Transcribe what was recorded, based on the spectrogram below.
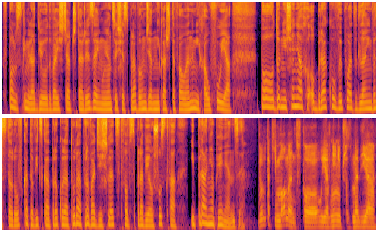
w Polskim Radiu 24 zajmujący się sprawą dziennikarz TVN Michał Fuja. Po doniesieniach o braku wypłat dla inwestorów katowicka prokuratura prowadzi śledztwo w sprawie oszustwa i prania pieniędzy. Był taki moment po ujawnieniu przez media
